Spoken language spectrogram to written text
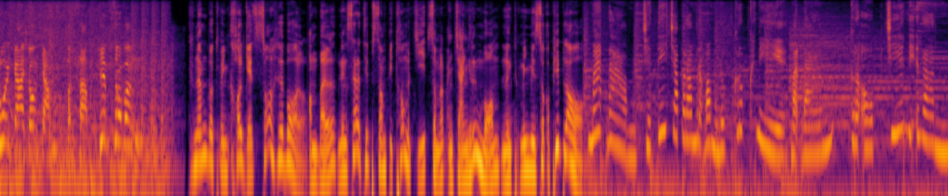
នួយការចងចាំបន្សាបភាពត្រវឹងថ្នាំដុសធ្មេញ Colgate Salt Herbal អំបិលនិងសារធាតុផ្សំពីធម្មជាតិសម្រាប់អញ្ចាញរឹងមាំនិងធ្មេញមានសុខភាពល្អម៉ាដាម ជាទីចាប់អារម្មណ៍របស់មនុស្សគ្រប់គ្នាម៉ាដាម ក្រអូបជានិរន្តរ៍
